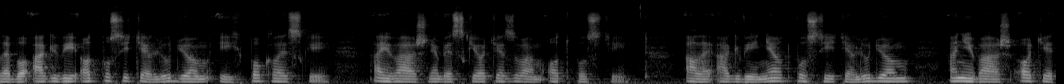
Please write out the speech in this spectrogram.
Lebo ak vy odpustíte ľuďom ich poklesky, aj váš nebeský Otec vám odpustí. Ale ak vy neodpustíte ľuďom, ani váš Otec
